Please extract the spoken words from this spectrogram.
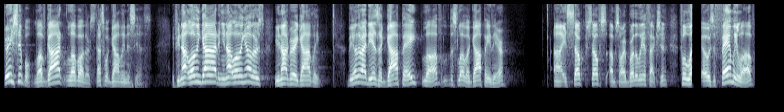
Very simple. Love God, love others. That's what godliness is. If you're not loving God and you're not loving others, you're not very godly. The other idea is agape love. This love, agape there. Uh, it's self, self, I'm sorry, brotherly affection. Phileo is a family love.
